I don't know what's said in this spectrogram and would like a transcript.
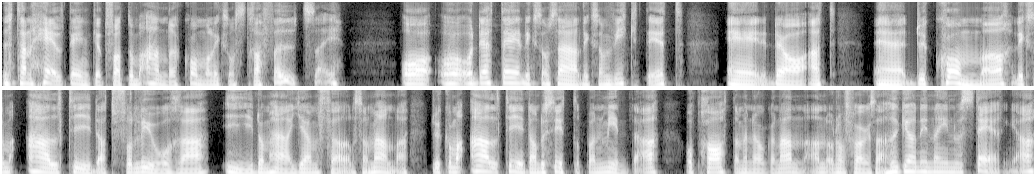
utan helt enkelt för att de andra kommer liksom straffa ut sig. Och, och, och detta är liksom så här liksom viktigt, är då att eh, du kommer liksom alltid att förlora i de här jämförelserna med andra. Du kommer alltid när du sitter på en middag och pratar med någon annan och de frågar så här, hur går dina investeringar?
